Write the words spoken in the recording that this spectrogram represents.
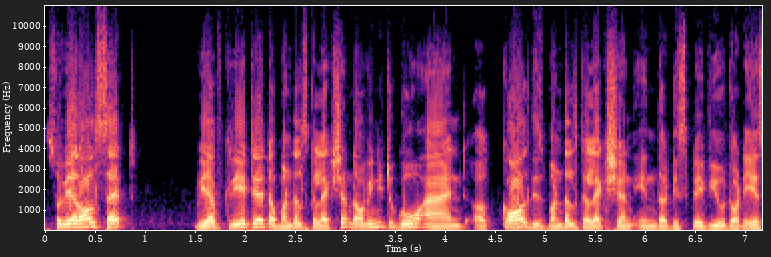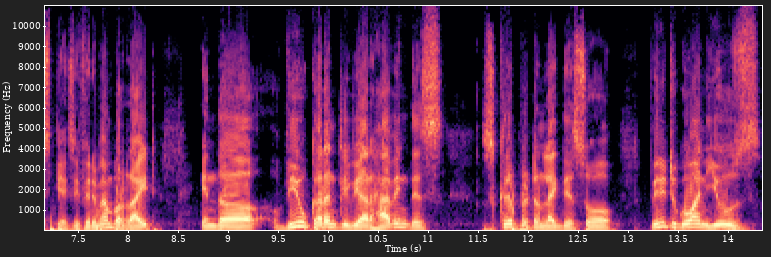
So we are all set. We have created a bundles collection. Now we need to go and uh, call this bundle collection in the display view.aspx if you remember right in the view currently we are having this script written like this. So we need to go and use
